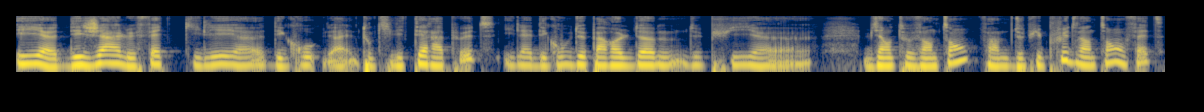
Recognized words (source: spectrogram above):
Et euh, déjà, le fait qu'il ait euh, des groupes, euh, donc il est thérapeute, il a des groupes de parole d'hommes depuis bientôt 20 ans, enfin depuis plus de 20 ans en fait.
